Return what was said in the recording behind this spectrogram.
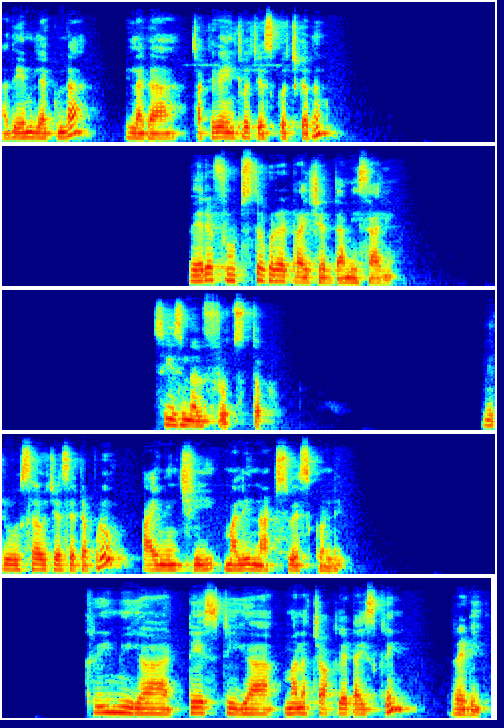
అదేమి లేకుండా ఇలాగా చక్కగా ఇంట్లో చేసుకోవచ్చు కదా. వేరే ఫ్రూట్స్తో కూడా ట్రై చేద్దాం ఈసారి. సీజనల్ ఫ్రూట్స్తో మీరు సర్వ్ చేసేటప్పుడు పైనుంచి మళ్ళీ నట్స్ వేసుకోండి. క్రీమీగా టేస్టీగా మన చాక్లెట్ ఐస్ క్రీమ్ రెడీ.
